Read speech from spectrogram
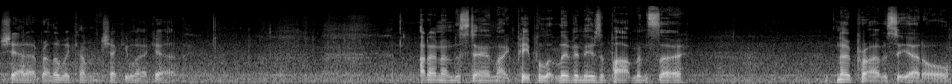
Shout out brother, we're coming to check your work out. I don't understand like people that live in these apartments so no privacy at all.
